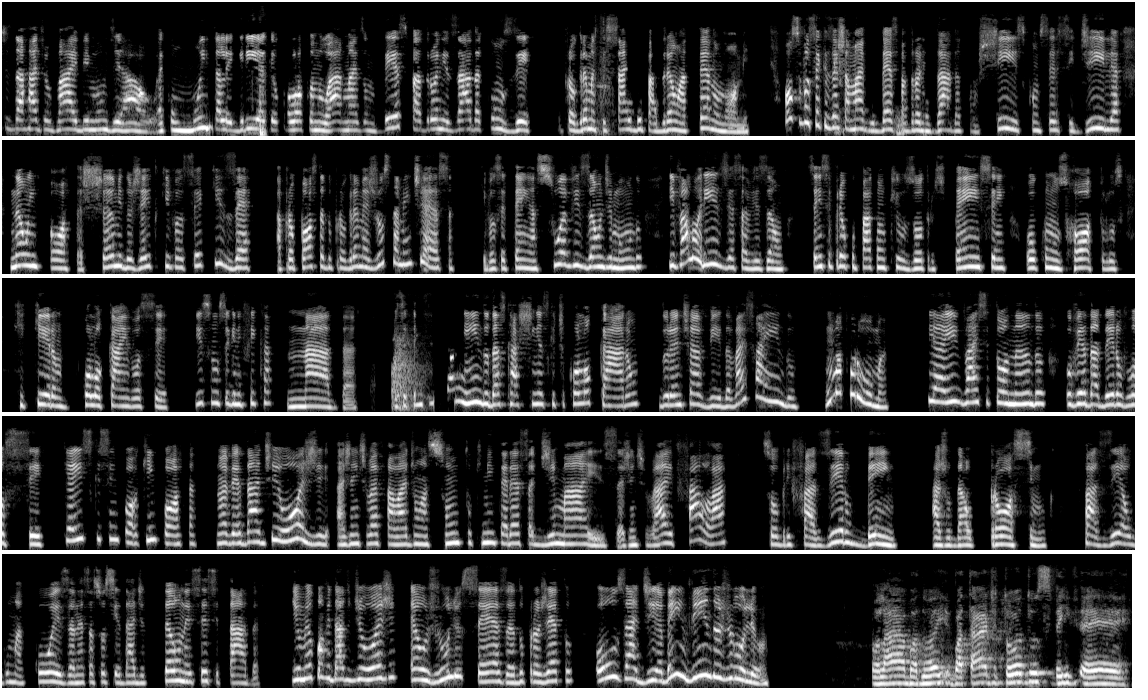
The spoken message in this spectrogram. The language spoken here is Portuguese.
ouvintes da Rádio Vibe Mundial. É com muita alegria que eu coloco no ar mais um Despadronizada com Z, o programa que sai do padrão até no nome. Ou se você quiser chamar de Despadronizada com X, com C cedilha, não importa, chame do jeito que você quiser. A proposta do programa é justamente essa, que você tenha a sua visão de mundo e valorize essa visão, sem se preocupar com o que os outros pensem ou com os rótulos que queiram colocar em você. Isso não significa nada. Você tem que ir saindo das caixinhas que te colocaram durante a vida. Vai saindo, uma por uma. E aí vai se tornando o verdadeiro você, que é isso que, se importa, que importa. Não é verdade? E hoje a gente vai falar de um assunto que me interessa demais. A gente vai falar sobre fazer o bem, ajudar o próximo, fazer alguma coisa nessa sociedade tão necessitada. E o meu convidado de hoje é o Júlio César, do projeto Ousadia. Bem-vindo, Júlio! Olá, boa noite, boa tarde a todos. Bem, é...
